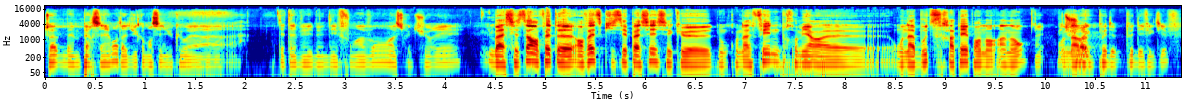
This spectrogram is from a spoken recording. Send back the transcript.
Toi, même personnellement, tu as dû commencer du coup à. Peut-être lever même des fonds avant, à structurer. Bah, c'est ça, en fait. euh, en fait, ce qui s'est passé, c'est que donc on a fait une première. euh, on a bootstrappé pendant un an. Ouais. On a- avec peu de- peu d'effectifs.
